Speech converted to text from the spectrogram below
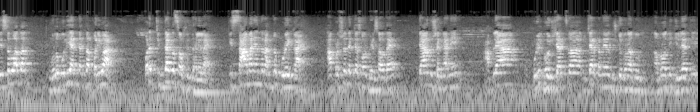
ते सर्व आता मुलं मुली आणि त्यांचा परिवार परत चिंताग्रस्त अवस्थेत झालेला आहे की सहा महिन्यानंतर आमचं पुढे काय? हा प्रश्न त्यांच्यासमोर भेडसावत आहे. त्या अनुषंगाने आपल्या पुढील भविष्याचा विचार करण्याच्या दृष्टिकोनातून अमरावती जिल्ह्यातील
